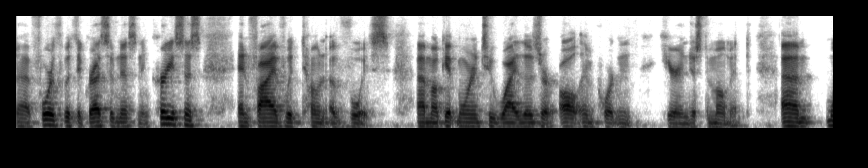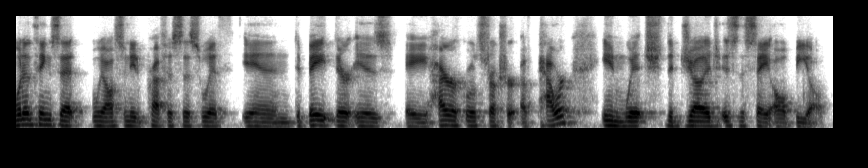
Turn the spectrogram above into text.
Uh, fourth, with aggressiveness and courteousness. And five, with tone of voice. Um, I'll get more into why those are all important here in just a moment. Um, one of the things that we also need to preface this with in debate, there is a hierarchical structure of power in which the judge is the say all be all.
